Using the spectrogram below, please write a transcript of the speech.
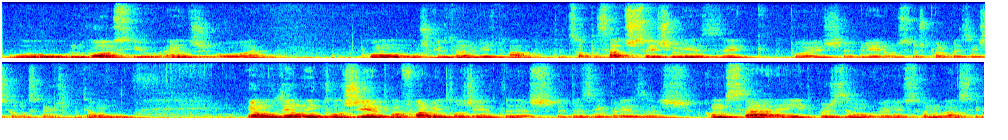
o negócio em Lisboa com um escritório virtual. Portanto, só passados seis meses é que depois abriram as suas próprias instalações. Portanto, é um, é um modelo inteligente, uma forma inteligente das, das empresas começarem e depois desenvolverem o seu negócio.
